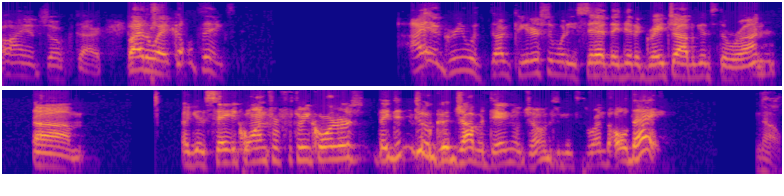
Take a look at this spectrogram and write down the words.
oh, I am so tired. By the way, a couple things. I agree with Doug Pederson when he said they did a great job against the run. Um, against Saquon for, for three quarters, they didn't do a good job with Daniel Jones against the run the whole day, no,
